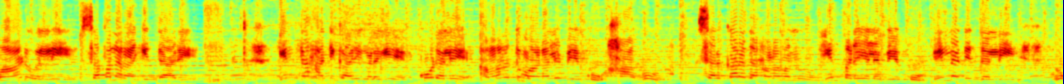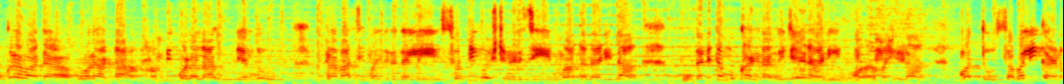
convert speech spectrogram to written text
ಮಾಡುವಲ್ಲಿ ಸಫಲರಾಗಿದ್ದಾರೆ. ಇಂತಹ ಅಧಿಕಾರಿಗಳಿಗೆ ಕೂಡಲೇ ಅಮಾನತು ಮಾಡಲೇಬೇಕು ಹಾಗೂ ಸರ್ಕಾರದ ಹಣವನ್ನು ಹಿಂಪಡೆಯಲೇಬೇಕು. ಇಲ್ಲದಿದ್ದಲ್ಲಿ ಉಗ್ರವಾದ ಹೋರಾಟ ಹಮ್ಮಿಕೊಳ್ಳಲಾಗುವುದೆಂದು ಪ್ರವಾಸಿ ಮಂದಿರದಲ್ಲಿ ಸುದ್ದಿಗೋಷ್ಠಿ ನಡೆಸಿ ಮಾತನಾಡಿದ ದಲಿತ ಮುಖಂಡ ವಿಜಯರಾಣಿ ಮಹಿಳಾ ಮತ್ತು ಸಬಲೀಕರಣ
